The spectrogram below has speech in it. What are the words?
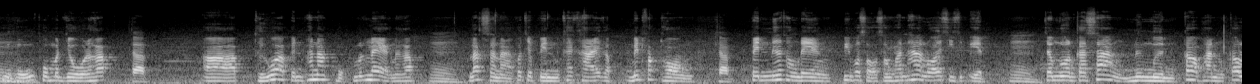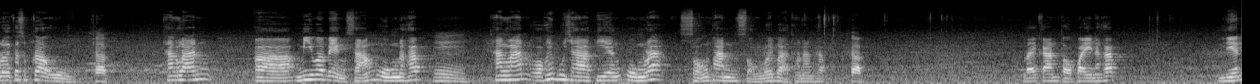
ปู่อืมหงส์พรหมบรรโยนะครับครับอ่าถือว่าเป็นพระนาคปกรุ่นแรกนะครับ อืมลักษณะก็จะเป็นคล้ายๆ กับเม็ดฟักทอง ครับเป็นเนื้อทองแดงปีพศ 2541อืมจำนวนการสร้าง 19,999 องค์ ครับทางร้านอ่ามีมาแบ่ง 3 องค์นะครับ อืม ทางร้านออกให้บูชาเพียงองค์ละ 2,200 บาทเท่านั้นครับ ครับ รายการต่อไปนะครับ เหรียญ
